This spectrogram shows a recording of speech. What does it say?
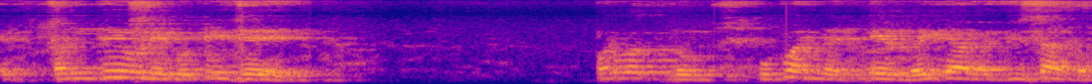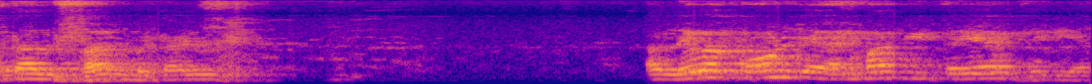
એક સંજીવની બુટી છે. પર્વતનું ઉપરને એ લઈ આવે દિશા બતાવ્યું સ્થાન બતાવ્યું છે. આ લેવા કોણ જાય? હનુમાનજી તૈયાર થઈ ગયા.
